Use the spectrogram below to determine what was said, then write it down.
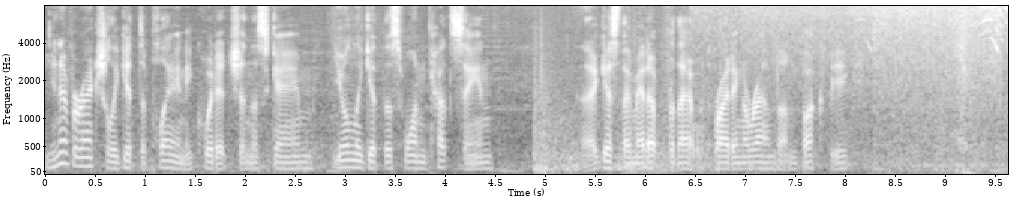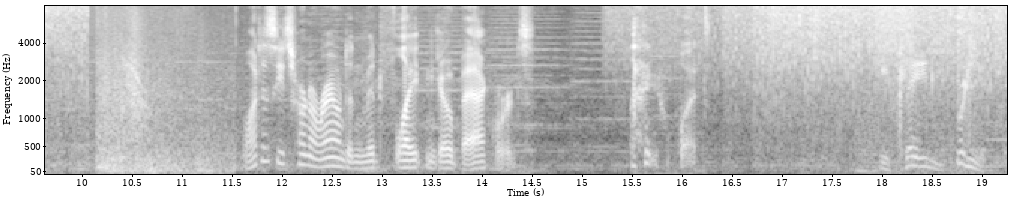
You never actually get to play any Quidditch in this game. You only get this one cutscene. I guess they made up for that with riding around on Buckbeak. Why does he turn around in mid-flight and go backwards? Like, what? He played brilliantly.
